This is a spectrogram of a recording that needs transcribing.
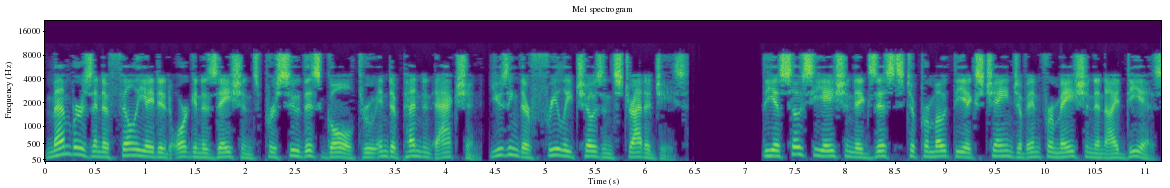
Members and affiliated organizations pursue this goal through independent action, using their freely chosen strategies. The association exists to promote the exchange of information and ideas,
